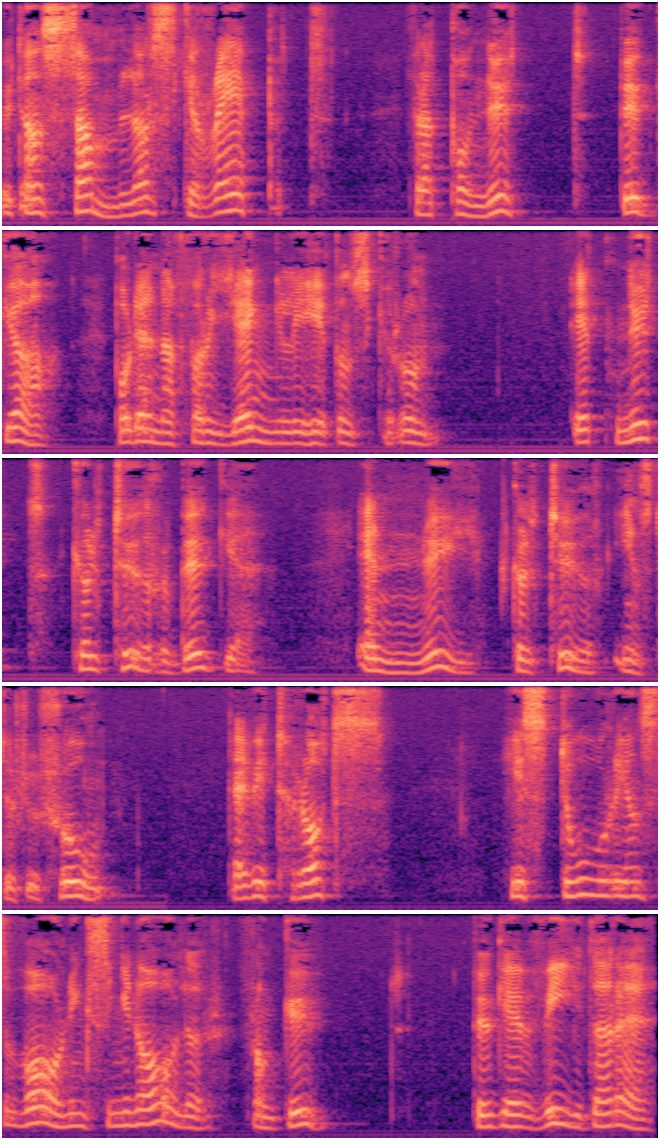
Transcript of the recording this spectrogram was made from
utan samlar skräpet för att på nytt bygga på denna förgänglighetens grund. Ett nytt kulturbygge, en ny kulturinstitution där vi trots historiens varningssignaler från Gud bygger vidare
